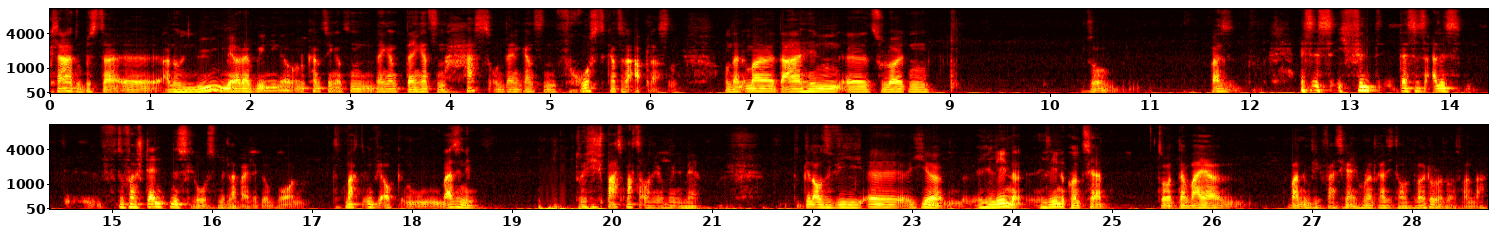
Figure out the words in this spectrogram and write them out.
Klar, du bist da äh, anonym, mehr oder weniger, und kannst den ganzen, deinen, deinen ganzen Hass und deinen ganzen Frust kannst du da ablassen. Und dann immer dahin äh, zu Leuten, so, was, es ist, ich finde, das ist alles so verständnislos mittlerweile geworden. Das macht irgendwie auch, weiß ich nicht, so richtig Spaß macht es auch irgendwie mehr genauso wie äh, hier Helene, Helene-Konzert. So, da war ja, waren irgendwie, weiß ich gar nicht, 130.000 Leute oder sowas waren da.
